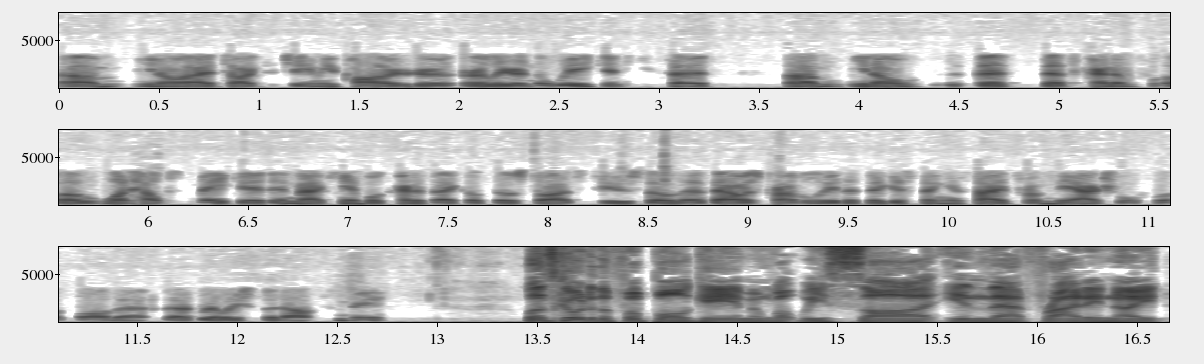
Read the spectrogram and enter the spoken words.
um, you know, I talked to Jamie Pollard earlier in the week, and he said, um, you know, that that's kind of uh, what helps make it. And Matt Campbell kind of echoed those thoughts too. So that that was probably the biggest thing, aside from the actual football, that that really stood out to me. Let's go to the football game and what we saw in that Friday night.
